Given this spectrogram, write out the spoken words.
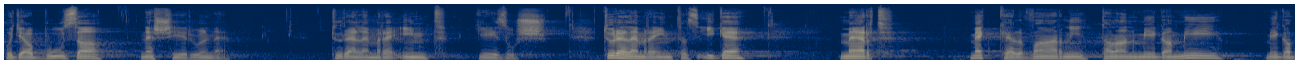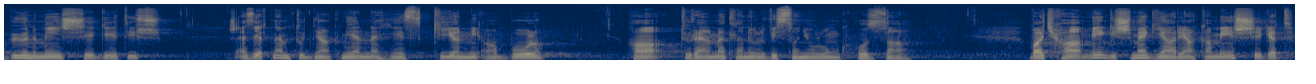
hogy a búza ne sérülne. Türelemre int Jézus. Türelemre int az ige, mert meg kell várni talán még a mély, még a bűn mélységét is, és ezért nem tudják, milyen nehéz kijönni abból, ha türelmetlenül viszonyulunk hozzá. Vagy ha mégis megjárják a mélységet,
